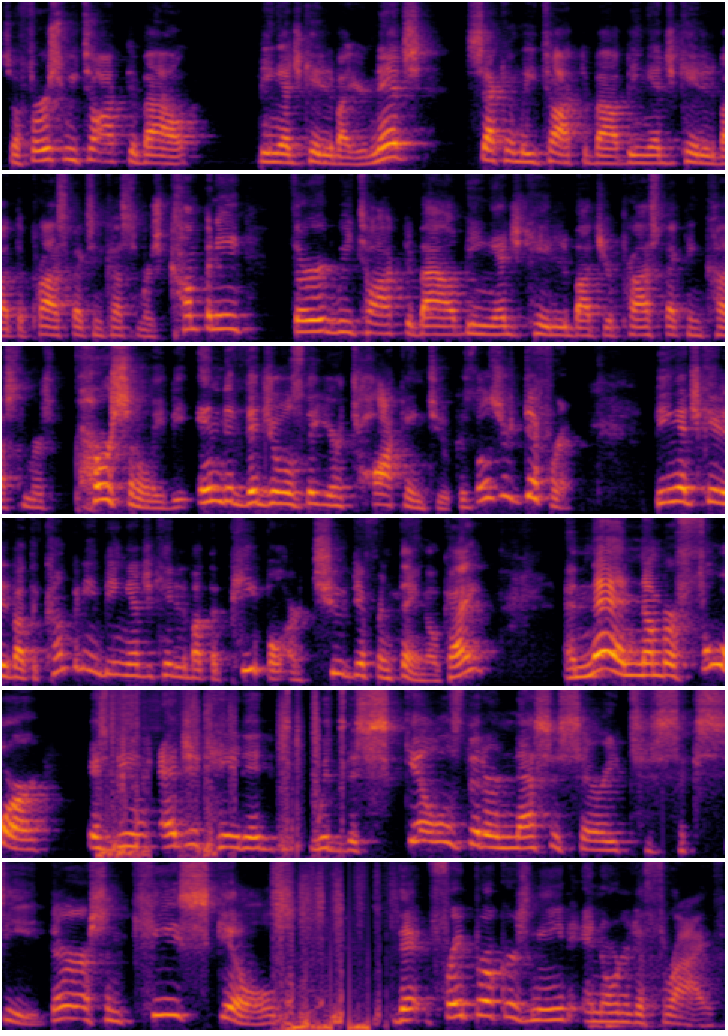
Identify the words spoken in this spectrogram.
So, first, we talked about being educated about your niche. Second, we talked about being educated about the prospects and customers' company. Third, we talked about being educated about your prospect and customers personally, the individuals that you're talking to, because those are different. Being educated about the company and being educated about the people are two different things, okay? And then number four is being educated with the skills that are necessary to succeed. There are some key skills that freight brokers need in order to thrive.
